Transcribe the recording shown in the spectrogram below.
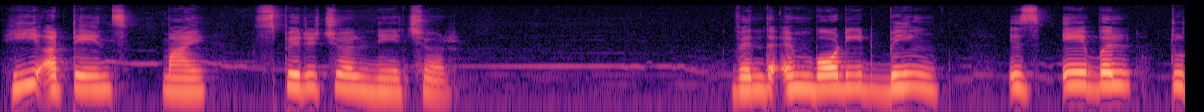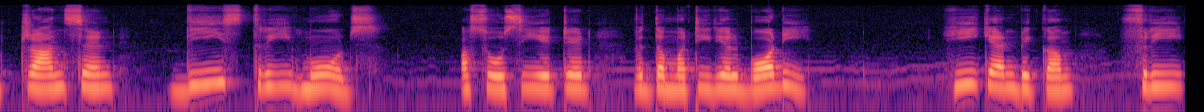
he attains my spiritual nature. When the embodied being is able to transcend these three modes associated with the material body, he can become free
